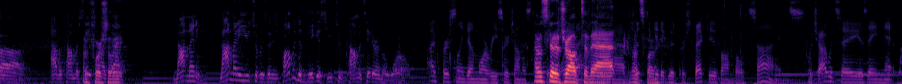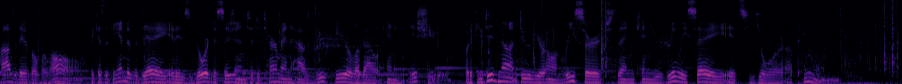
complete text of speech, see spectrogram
have a conversation Unfortunately. like that? Not many. Not many YouTubers, and he's probably the biggest YouTube commentator in the world. I've personally done more research on this. I'm just gonna than drop to that. have, That's just to fine. get a good perspective on both sides, which I would say is a net positive overall. Because at the end of the day, it is your decision to determine how you feel about any issue. But if you did not do your own research, then can you really say it's your opinion?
